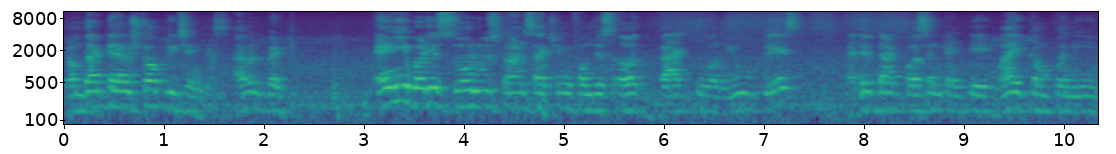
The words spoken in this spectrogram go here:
From that day I will stop preaching this. I will bet you. Anybody's soul who's transacting from this earth back to a new place, and if that person can take my company,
